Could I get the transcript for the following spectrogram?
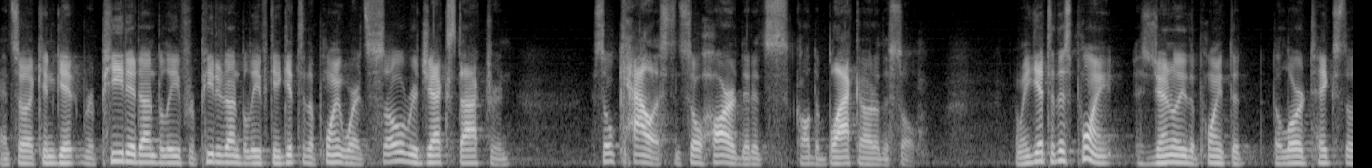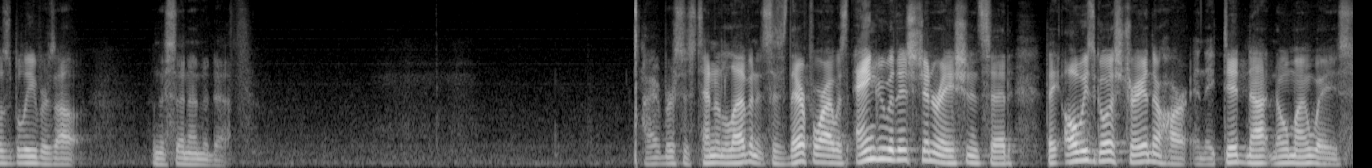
And so it can get repeated unbelief, repeated unbelief, can get to the point where it so rejects doctrine, so calloused and so hard that it's called the blackout of the soul. And when you get to this point, it's generally the point that the Lord takes those believers out in the sin unto death. All right, verses 10 and 11, it says, Therefore I was angry with this generation and said, They always go astray in their heart, and they did not know my ways.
